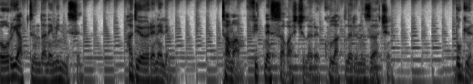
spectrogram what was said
Doğru yaptığından emin misin? Hadi öğrenelim. Tamam, fitness savaşçıları, kulaklarınızı açın. Bugün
